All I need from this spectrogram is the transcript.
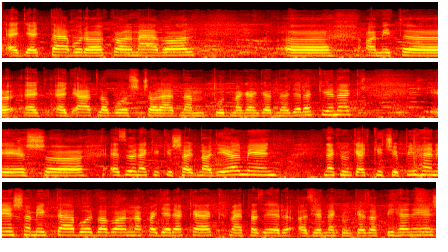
egy-egy tábor alkalmával, amit egy, egy átlagos család nem tud megengedni a gyerekének, és ez őnekik is egy nagy élmény, nekünk egy kicsi pihenés, amíg táborban vannak a gyerekek, mert azért, azért nekünk ez a pihenés,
